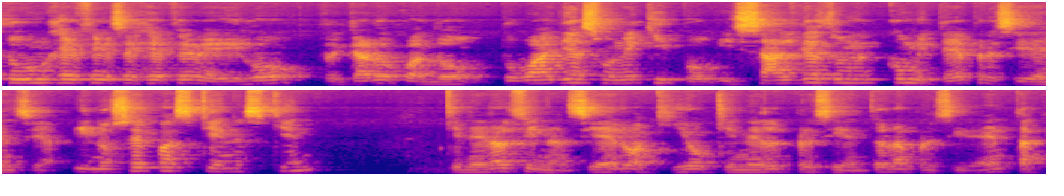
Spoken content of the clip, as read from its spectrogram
tuve un jefe, ese jefe me dijo, Ricardo, cuando tú vayas a un equipo y salgas de un comité de presidencia y no sepas quién es quién, quién era el financiero aquí o quién era el presidente o la presidenta,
